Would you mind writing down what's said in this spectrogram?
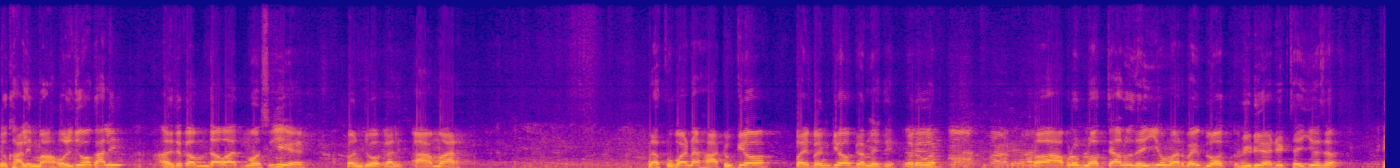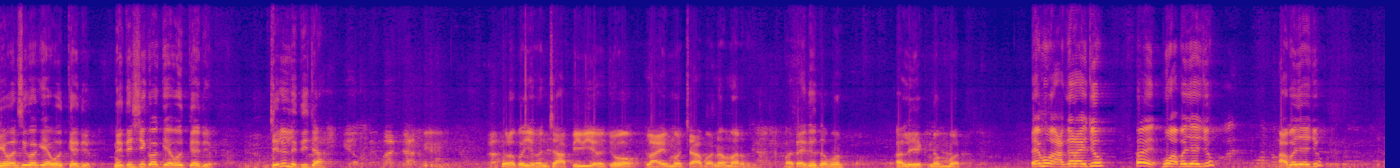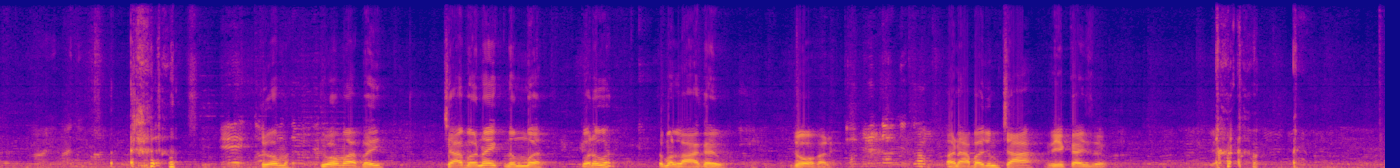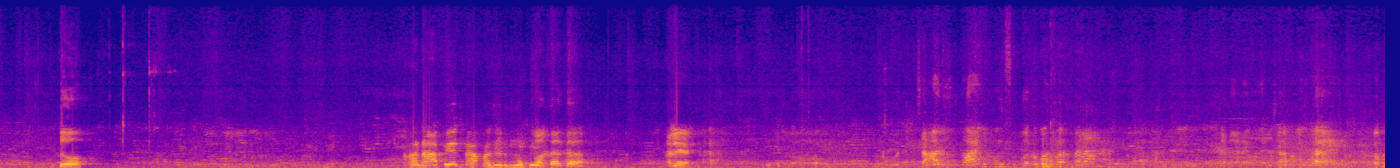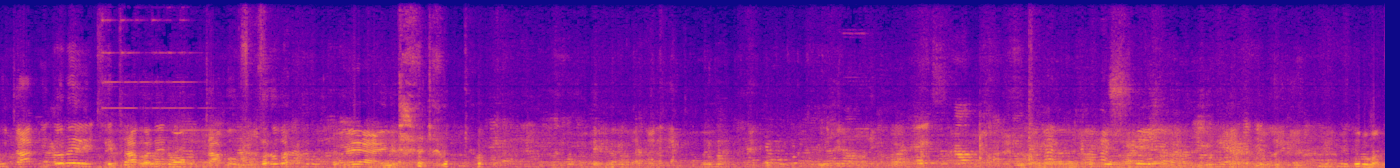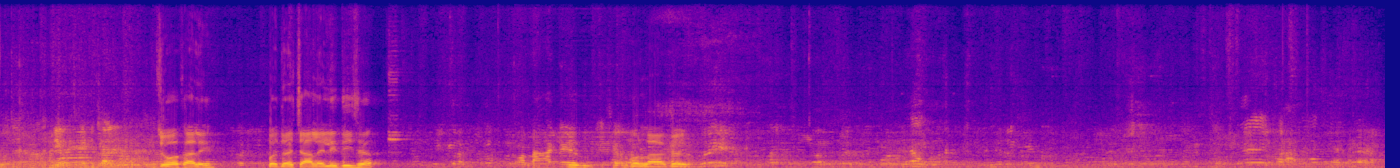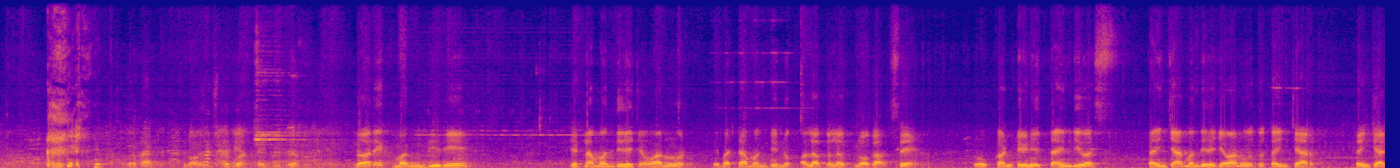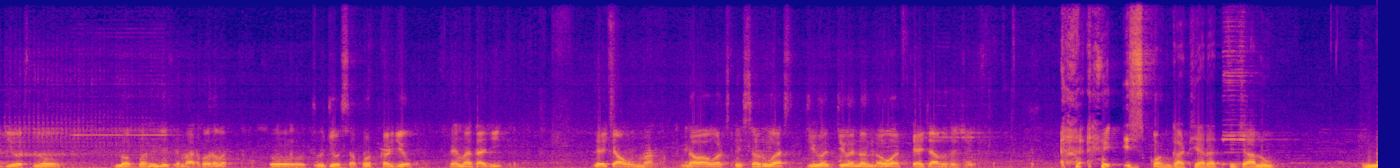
તો ખાલી માહોલ જુઓ ખાલી. હજુ કે અમદાવાદમાં છીએ. પણ જુઓ ખાલી. આ અમાર. લખુબાના હાઠું કયો? ભાઈબંધ કયો ગમે તે. બરોબર? હા, આપણો બ્લોગ ચાલુ થઈ ગયો. મારા ભાઈ બ્લોગ વીડિયો એડિટ થઈ ગયો છે. કેવલ શીખો કે એવું જ કહી દો. નીતિશ શીખો કે એવું જ કહી દો. ચેલી લીધી ચા? બરોબર ભાઈ હવે ચા પીવી જો લાઈવમાં ચા બનાવ મારો ભાઈ. બતાવી દો તમને. હાલ એક નંબર. એ, હું આગળ આવજો એ, હું આ બાજુ આવજો આ બાજુ આવજો જો જો માં ભાઈ, ચા બના એક નંબર. બરોબર? તમે લાગાયો જો ખાલી. અને આ બાજુ ચા વેકાય છે તો ચા પીતો નહીં ચા બનાવીને ચા બરોબર એ આવી ગયો. બરોબર જો ખાલી બધા ચા લઈ લીધી છે. લાગે. દરેક મંદિરે જેટલા મંદિરે જવાનું હોય એ બધા મંદિરનો અલગ અલગ બ્લોગ આવશે. તો કન્ટિન્યુ ત્રણ દિવસ ત્રણ ચાર મંદિરે જવાનું હોય તો ત્રણ ચાર ત્રણ ચાર દિવસનો બ્લોગ બની જશે મારે, બરાબર? તો જોજો સપોર્ટ કરજો. જય માતાજી. જય ચાઉનમાં. નવા વર્ષની શરૂઆત, જીવન, જીવનનો નવો અધ્યાય ચાલુ થશે. ઇસ્કોન ગાંઠિયારથથી ચાલુ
